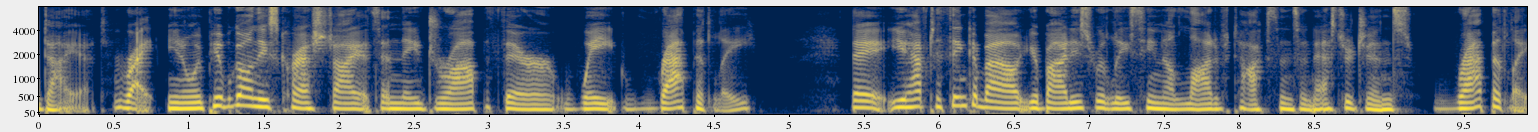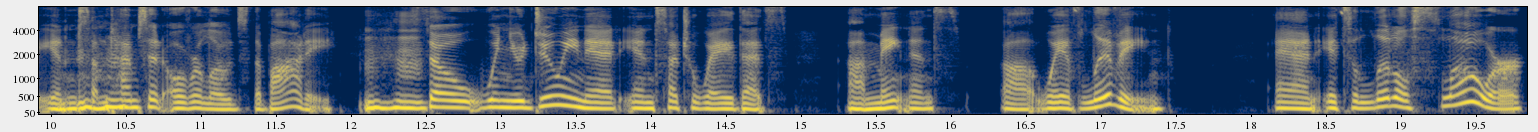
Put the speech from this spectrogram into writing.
diet. Right. You know, when people go on these crash diets and they drop their weight rapidly, they you have to think about your body's releasing a lot of toxins and estrogens rapidly, and sometimes it overloads the body. So when you're doing it in such a way that's uh, maintenance uh, way of living, and it's a little slower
